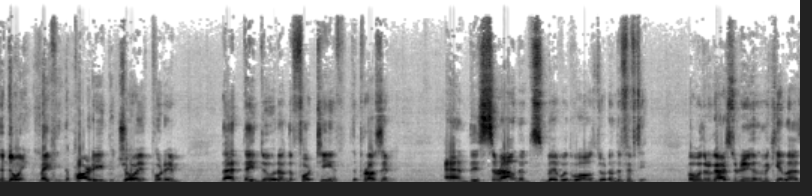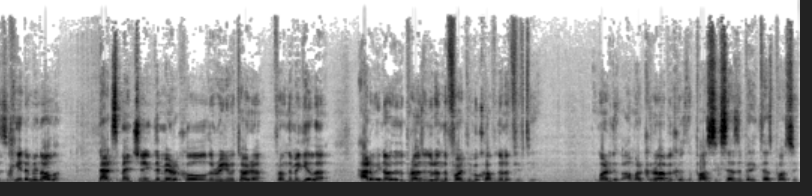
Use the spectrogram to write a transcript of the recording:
the doing, making the party, the joy of Purim, that they do it on the 14th, the prosim, and the surrounded with walls do it on the 15th. But with regards to reading of the Megillah, Minola, that's mentioning the miracle, the reading of Torah from the Megillah. How do we know that the do it on the 14th, Mukaf it on the 15th? Amar Karo, because the Pasuk says in Periktas Pasuk,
